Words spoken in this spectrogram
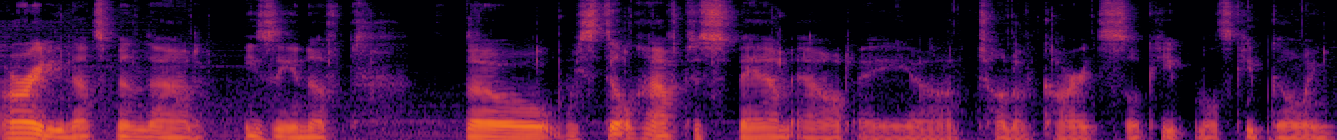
Alrighty, that's been that. Easy enough. So, we still have to spam out a uh, ton of cards, so keep let's keep going.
